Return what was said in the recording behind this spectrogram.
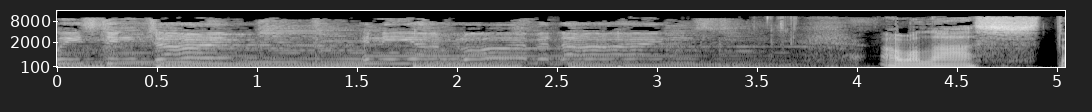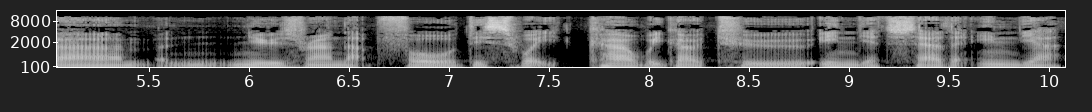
wasting time Our last um, news roundup for this week, uh, we go to India, to southern India,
